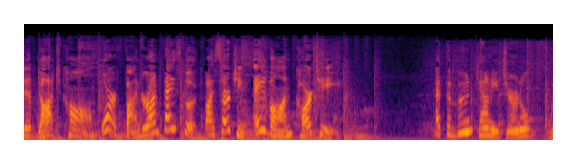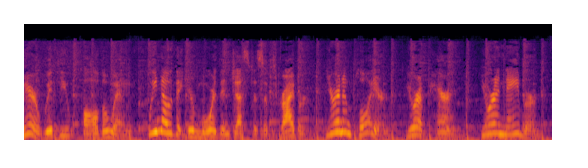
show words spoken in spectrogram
mcarty.avonrepresentative.com or find her on Facebook by searching Avon Carty. At the Boone County Journal, we're with you all the way. We know that you're more than just a subscriber. You're an employer, you're a parent, you're a neighbor.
